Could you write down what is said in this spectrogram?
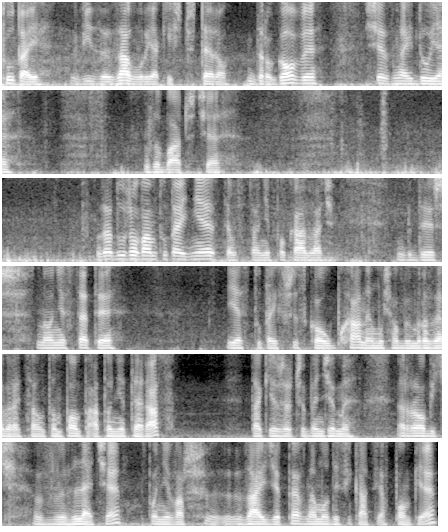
Tutaj widzę zawór jakiś czterodrogowy się znajduje. Zobaczcie, za dużo Wam tutaj nie jestem w stanie pokazać, gdyż no niestety jest tutaj wszystko upchane. Musiałbym rozebrać całą tą pompę, a to nie teraz. Takie rzeczy będziemy robić w lecie, ponieważ zajdzie pewna modyfikacja w pompie.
